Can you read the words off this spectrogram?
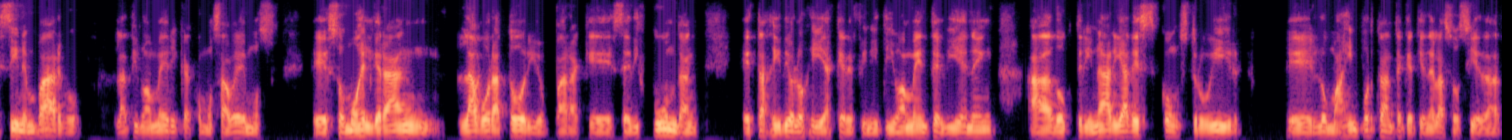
Sin embargo, Latinoamérica, como sabemos, eh, somos el gran laboratorio para que se difundan estas ideologías que definitivamente vienen a adoctrinar y a desconstruir eh, lo más importante que tiene la sociedad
